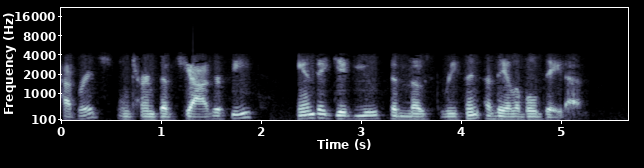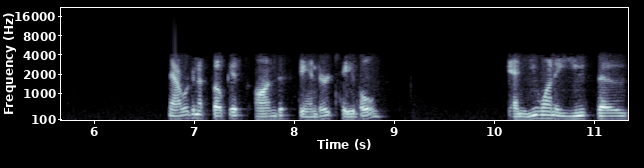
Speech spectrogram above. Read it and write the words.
coverage in terms of geography, and they give you the most recent available data. Now we're going to focus on the standard tables, and you want to use those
